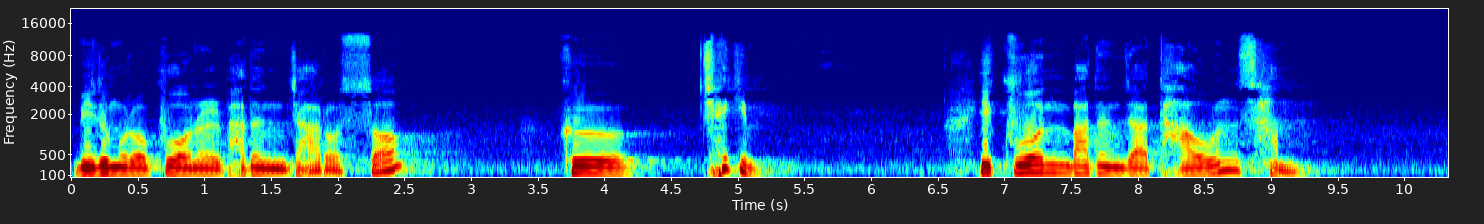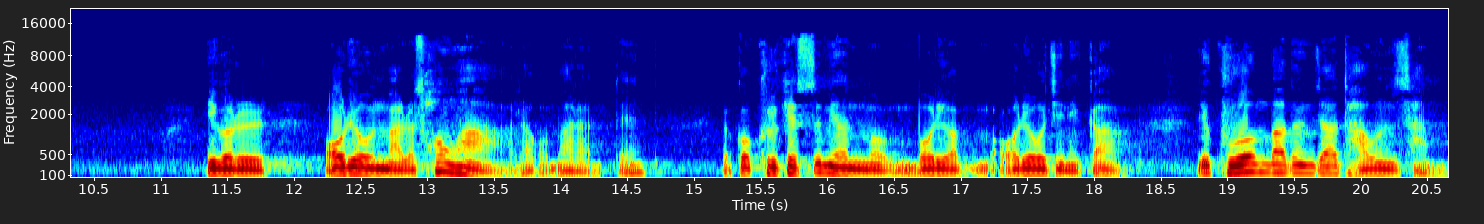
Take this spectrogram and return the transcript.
믿음으로 구원을 받은 자로서 그 책임, 이 구원받은 자다운 삶, 이거를 어려운 말로 성화라고 말하는데, 꼭 그렇게 쓰면 뭐 머리가 어려워지니까, 구원받은 자다운 삶.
